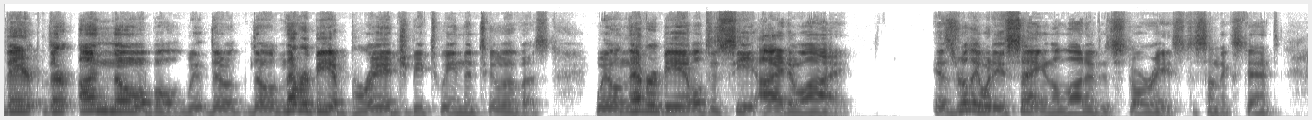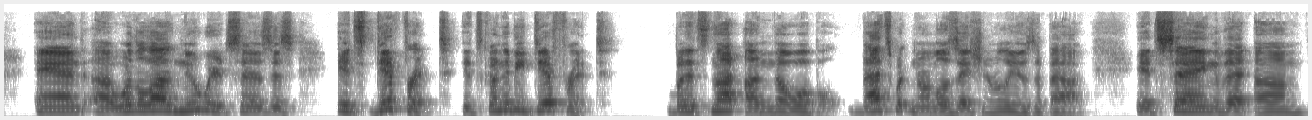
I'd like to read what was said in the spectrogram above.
they're they're unknowable. We, there, there'll never be a bridge between the two of us. We'll never be able to see eye to eye. Is really what he's saying in a lot of his stories to some extent. And uh, what a lot of New Weird says is it's different. It's going to be different, but it's not unknowable. That's what normalization really is about. It's saying that um,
